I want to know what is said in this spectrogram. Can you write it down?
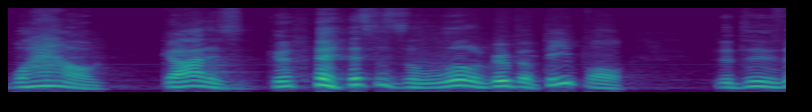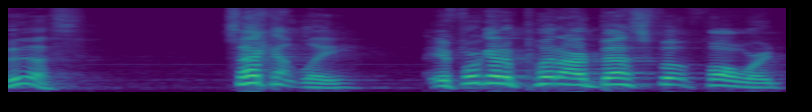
wow, God is good. this is a little group of people to do this. Secondly, if we're going to put our best foot forward,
